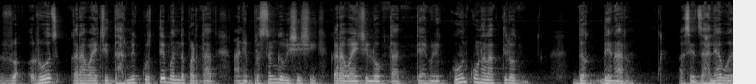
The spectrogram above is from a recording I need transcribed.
रो रोज करावायची धार्मिक कृत्ये बंद पडतात आणि प्रसंगविशेषी करावायची लोपतात त्यावेळी कोण कोणाला तिलो दक देणार? असे झाल्यावर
